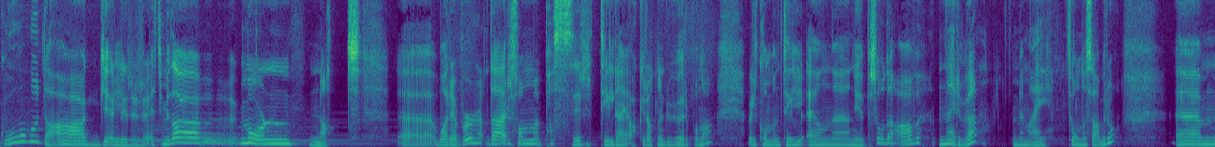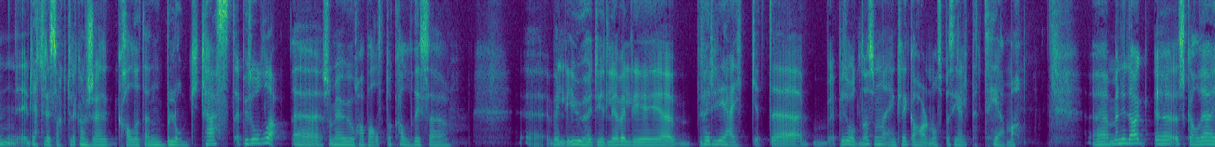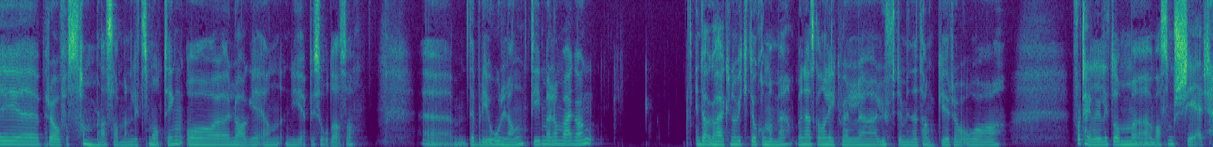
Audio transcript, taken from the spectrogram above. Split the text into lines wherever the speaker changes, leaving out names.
God dag eller ettermiddag, morgen, natt, eh, whatever det er som passer til deg akkurat når du hører på nå. Velkommen til en eh, ny episode av Nerve med meg, Tone Sabro. Um, rettere sagt vil jeg kanskje kalle det en bloggcast-episode, da. eh, som jeg jo har valgt å kalle disse veldig uhøytidelige, veldig preikete episodene som egentlig ikke har noe spesielt tema. Eh, Men i dag eh, skal jeg eh, prøve å få samla sammen litt småting og lage en ny episode, altså. Det blir jo lang tid mellom hver gang. I dag har jeg ikke noe viktig å komme med, men jeg skal likevel lufte mine tanker og fortelle litt om hva som skjer.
